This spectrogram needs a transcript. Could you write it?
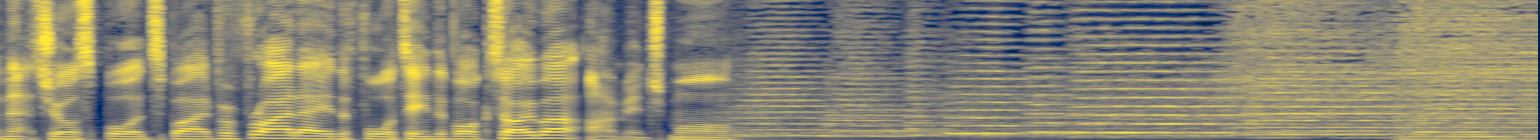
And that's your Sports Byte for Friday, the 14th of October. I'm Mitch Moore. Música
